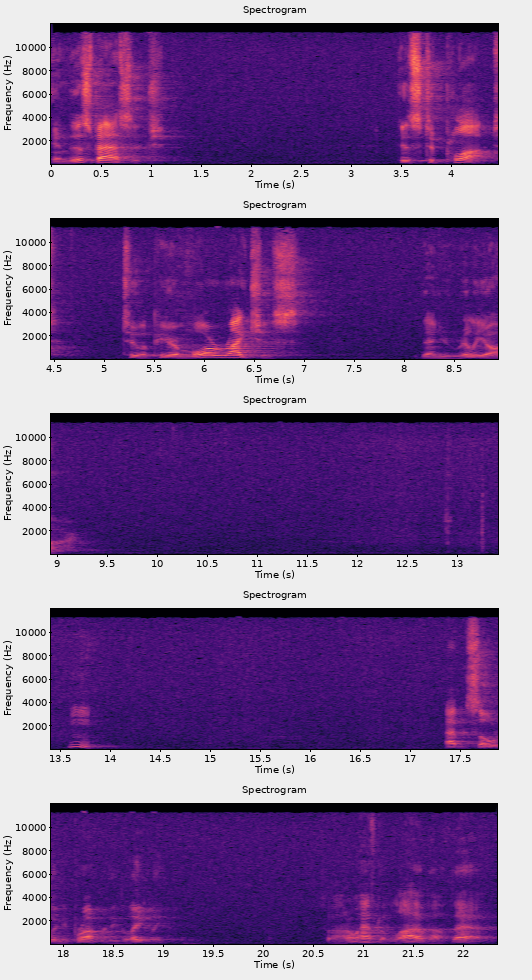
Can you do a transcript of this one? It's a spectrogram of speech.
in this passage is to plot to appear more righteous than you really are. Hmm. I haven't sold any property lately, so I don't have to lie about that.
